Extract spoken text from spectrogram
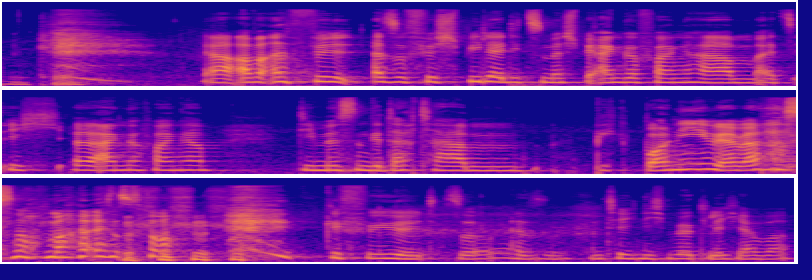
okay. Ja, aber für, also für Spieler, die zum Beispiel angefangen haben, als ich äh, angefangen habe, die müssen gedacht haben, Big Bonnie, wer war das nochmal? So gefühlt. So. Also natürlich nicht wirklich, aber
